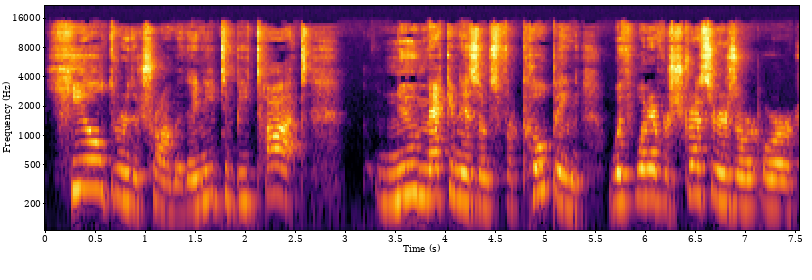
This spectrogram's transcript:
heal through the trauma. They need to be taught new mechanisms for coping with whatever stressors or, or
